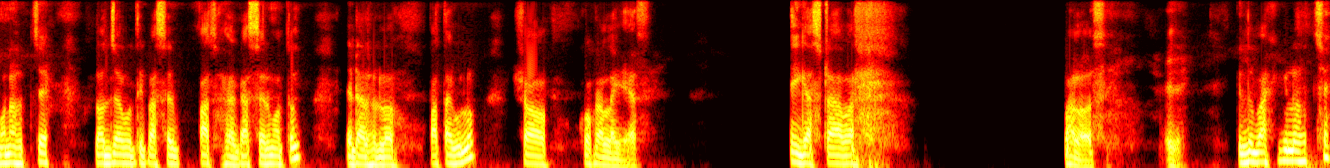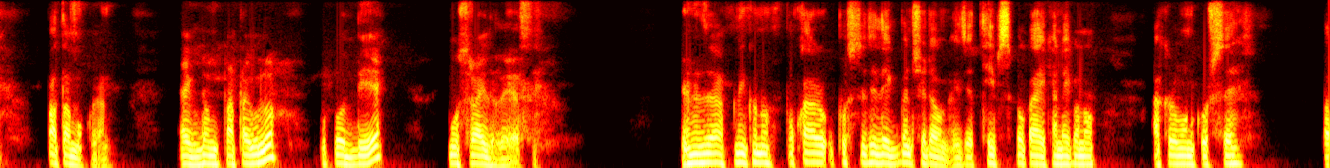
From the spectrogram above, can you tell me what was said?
মনে হচ্ছে লজ্জাবতী পাশের গাছের মতন এটার হলো পাতাগুলো সব কোকড়া লাগিয়ে আছে। এই গাছটা আবার ভালো আছে। এই যে কিন্তু বাকিগুলো হচ্ছে পাতা মোকরান। একদম পাতাগুলো উপর দিয়ে মুসরাই ধরে আছে। এখানে যে আপনি কোনো পোকার উপস্থিতি দেখবেন সেটাও নেই যে থিপস পোকা এখানে কোনো আক্রমণ করছে বা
